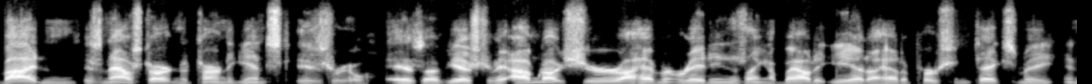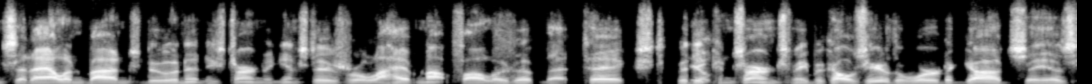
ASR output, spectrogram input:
Biden is now starting to turn against Israel as of yesterday. I'm not sure. I haven't read anything about it yet. I had a person text me and said, Alan, Biden's doing it and he's turned against Israel. I have not followed up that text, but Yep. it concerns me because here the word of God says,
